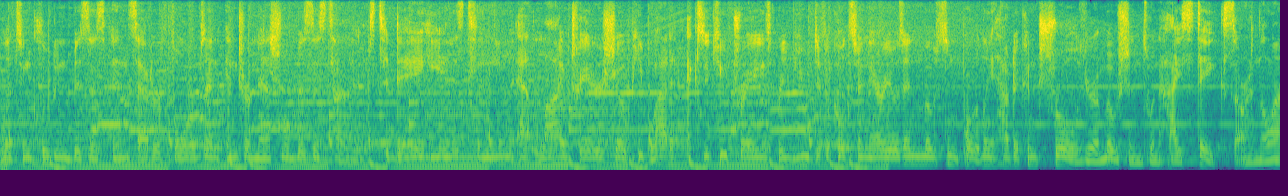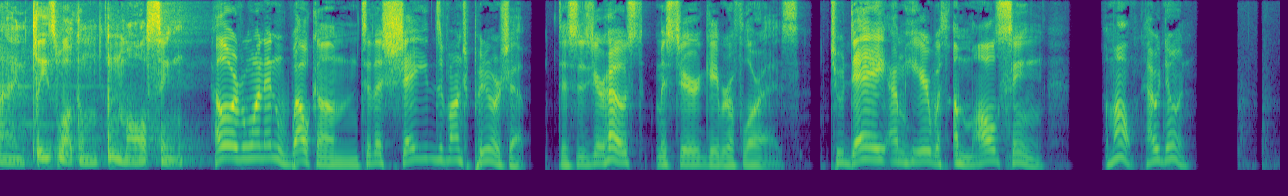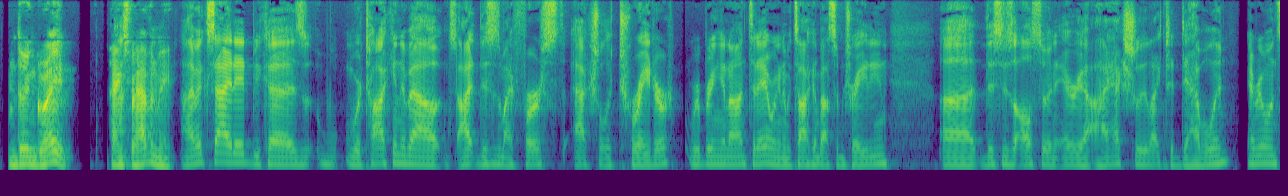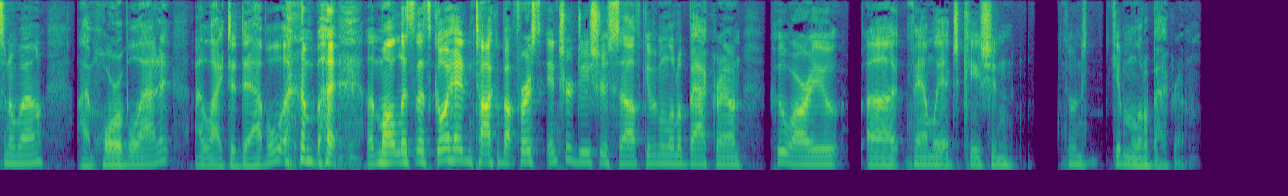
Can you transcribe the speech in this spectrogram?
Outlets including Business Insider, Forbes, and International Business Times. Today, he and his team at Live Traders show people how to execute trades, review difficult scenarios, and most importantly, how to control your emotions when high stakes are in the line. Please welcome Anmol Singh. Hello, everyone, and welcome to the Shades of Entrepreneurship. This is your host, Mr. Gabriel Flores. Today, I'm here with Anmol Singh. Anmol, how are we doing? I'm doing great. Thanks for having me. I'm excited because we're talking about I, this is my first actual trader we're bringing on today. We're going to be talking about some trading. Uh, this is also an area I actually like to dabble in every once in a while. I'm horrible at it. I like to dabble, but Anmol, let's let's go ahead and talk about first. Introduce yourself. Give them a little background. Who are you? Uh, family, education. Give them a little background.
